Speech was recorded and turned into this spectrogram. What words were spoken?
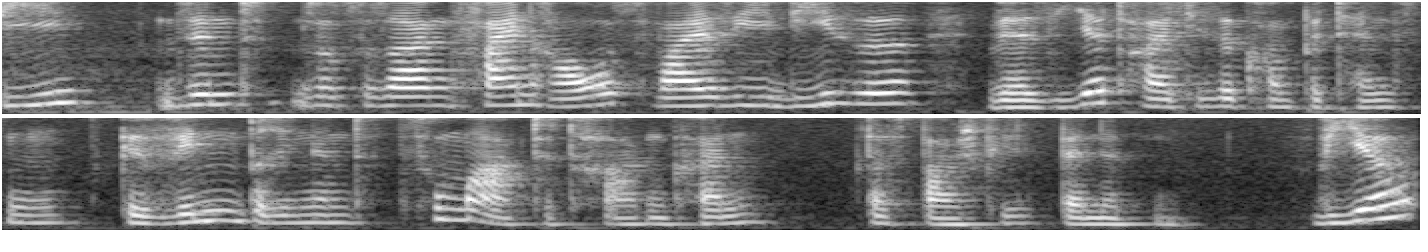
die sind sozusagen fein raus, weil sie diese Versiertheit, diese Kompetenzen gewinnbringend zu Markte tragen können. Das Beispiel Benetton. Wir,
